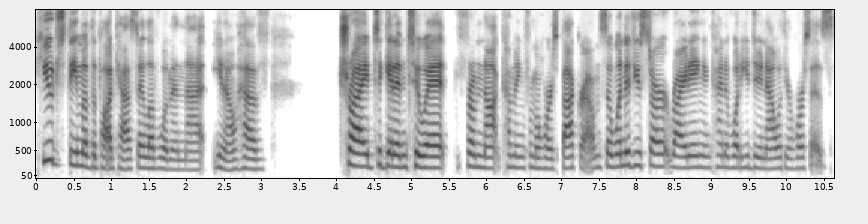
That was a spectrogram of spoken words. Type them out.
huge theme of the podcast. I love women that, you know, have tried to get into it from not coming from a horse background. So when did you start riding and kind of what do you do now with your horses?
